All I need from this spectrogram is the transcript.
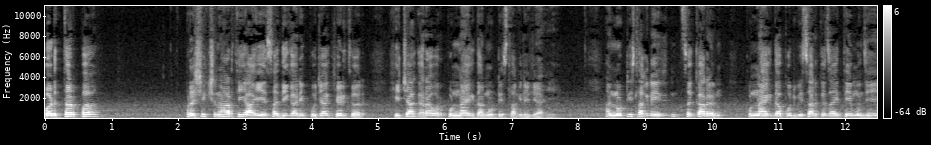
बडतर्फ प्रशिक्षणार्थी आय एस अधिकारी पूजा खेडकर हिच्या घरावर पुन्हा एकदा नोटीस लागलेली आहे. आणि नोटीस लागण्याचं कारण पुन्हा एकदा पूर्वीसारखंच आहे ते म्हणजे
